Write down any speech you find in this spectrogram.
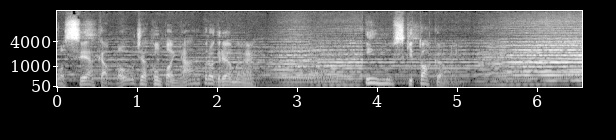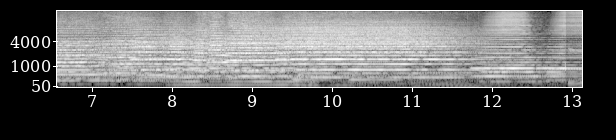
Você acabou de acompanhar o programa Hinos que Tocam.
